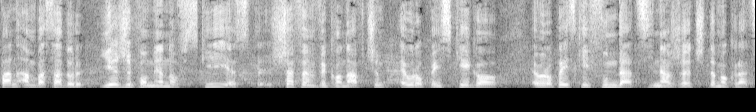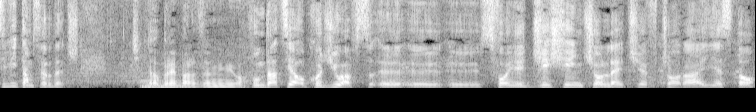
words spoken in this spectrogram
pan ambasador Jerzy Pomianowski jest szefem wykonawczym Europejskiego, Europejskiej Fundacji na Rzecz Demokracji. Witam serdecznie. Dzień dobry, bardzo mi miło. Fundacja obchodziła w, y, y, y, swoje dziesięciolecie wczoraj. Jest to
